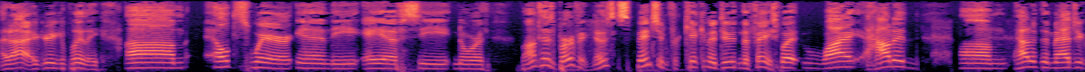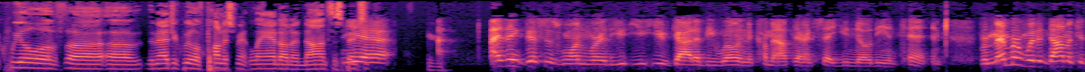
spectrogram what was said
and I agree completely. Um, elsewhere in the AFC North, Vontaze Burfict, no suspension for kicking a dude in the face. But why? How did um, how did the magic wheel of uh, uh, the magic wheel of punishment land on a non-suspension? Yeah, I think this is one where you, you you've got to be willing to come out there and say you know the intent. And remember with Ndamukong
